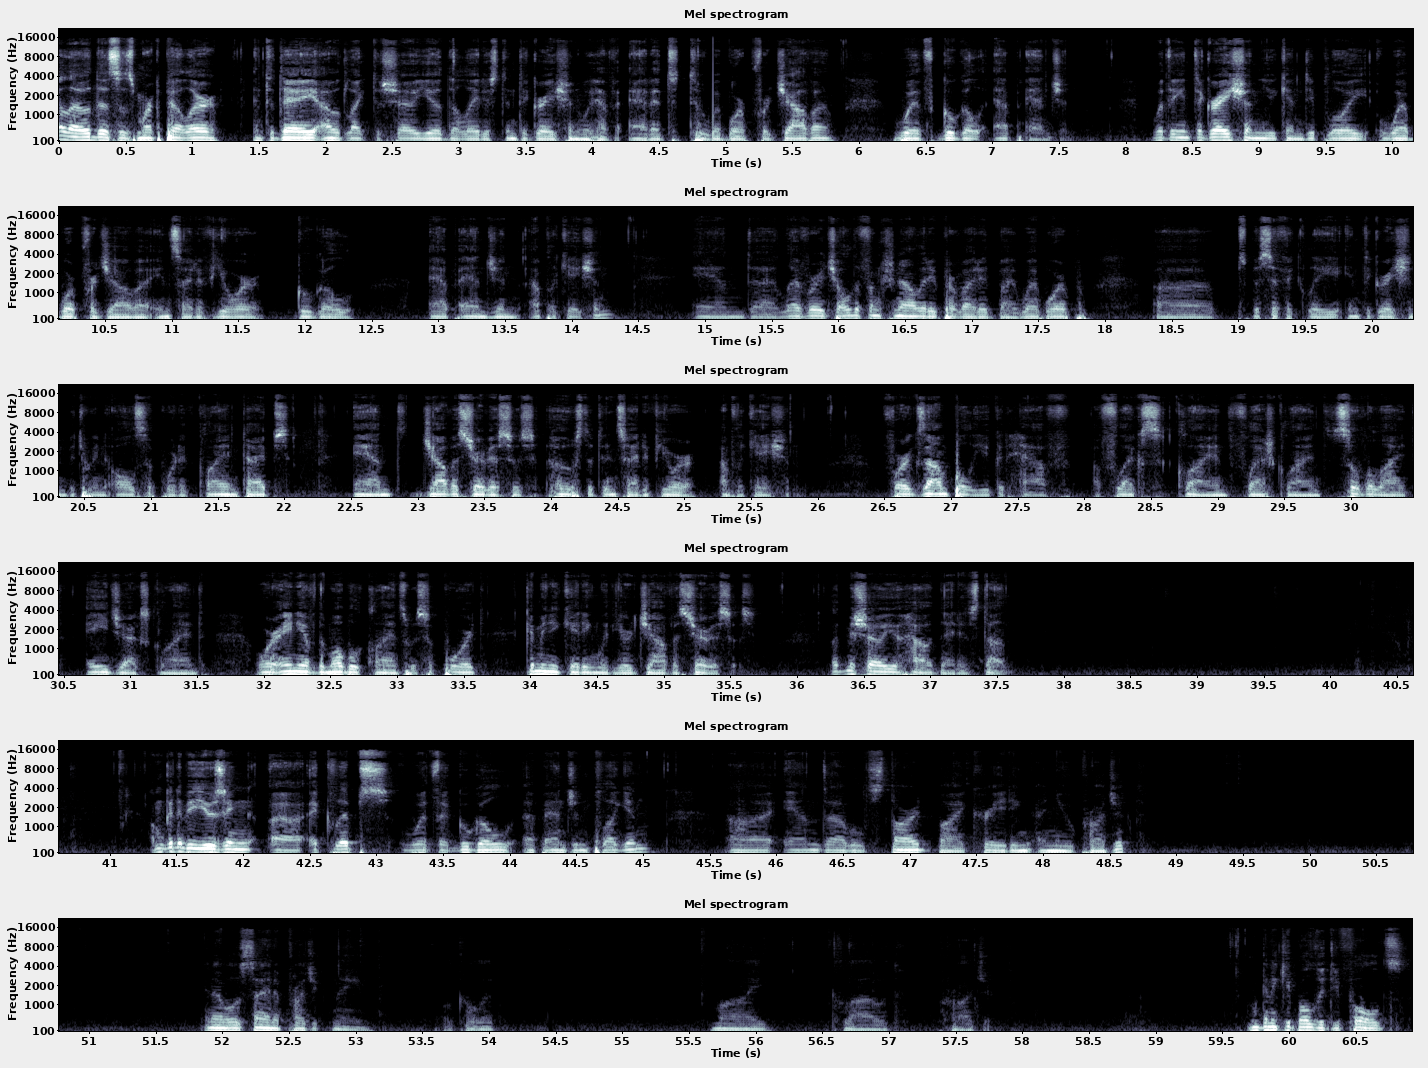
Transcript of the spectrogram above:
Hello, this is Mark Piller, and today I would like to show you the latest integration we have added to WebORB for Java with Google App Engine. With the integration, you can deploy WebORB for Java inside of your Google App Engine application and uh, leverage all the functionality provided by WebORB, uh, specifically integration between all supported client types and Java services hosted inside of your application. For example, you could have a Flex client, Flash client, Silverlight, Ajax client, or any of the mobile clients we support communicating with your Java services. Let me show you how that is done. I'm going to be using uh, Eclipse with a Google App Engine plugin, uh, and I will start by creating a new project. And I will assign a project name. I'll call it My Cloud Project. I'm going to keep all the defaults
